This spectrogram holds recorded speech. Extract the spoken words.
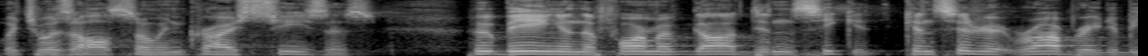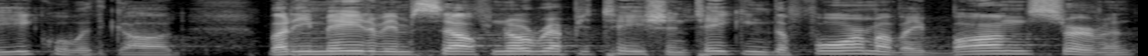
which was also in Christ Jesus, who being in the form of God didn't seek it, consider it robbery to be equal with God, but he made of himself no reputation, taking the form of a bond servant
